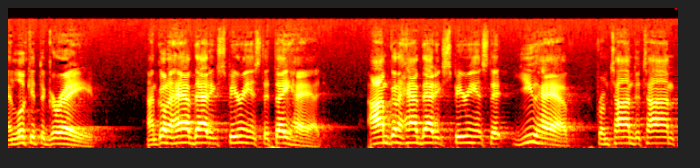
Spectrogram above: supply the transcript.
and look at the grave. I'm going to have that experience that they had. I'm going to have that experience that you have from time to time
